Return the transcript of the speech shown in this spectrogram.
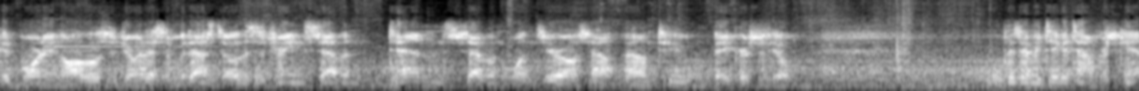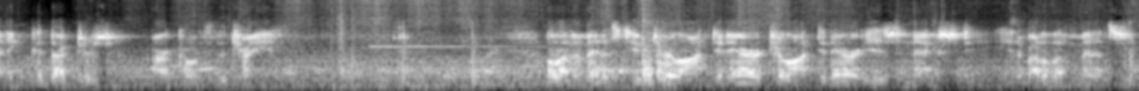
Good morning, all those who join us in Modesto. This is train 710 710 southbound to Bakersfield. Please have your ticket time for scanning. Conductors are coming to the train. 11 minutes to Turlock-Denair. Turlockton Air is next in about 11 minutes.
